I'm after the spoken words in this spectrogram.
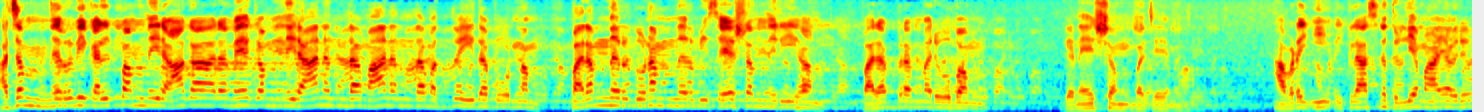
അജം നിർവികൽപ്പം നിരാകാരമേകം നിരാനന്ദമാനന്ദമദ്വൈതപൂർണം. പരം നിർഗുണം നിർവിശേഷം നിരീഹം. പരബ്രഹ്മരൂപം ഗണേശം ഭജേമ. അവിടെ ഈ ഇക്ലാസിന് തുല്യമായ ഒരു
